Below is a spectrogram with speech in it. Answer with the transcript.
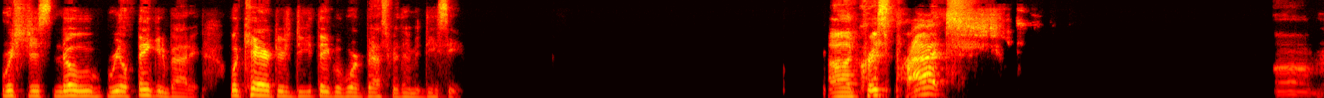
which just no real thinking about it. What characters do you think would work best for them in DC? Uh, Chris Pratt. Um,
